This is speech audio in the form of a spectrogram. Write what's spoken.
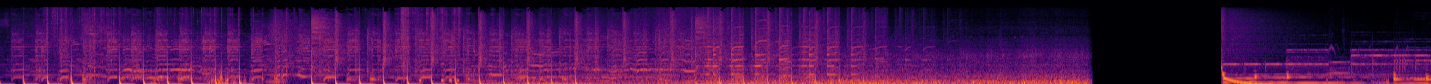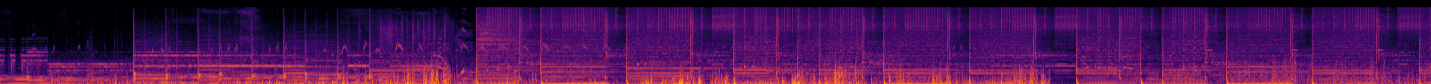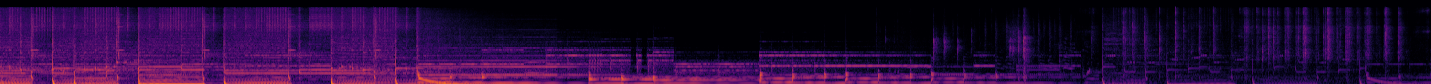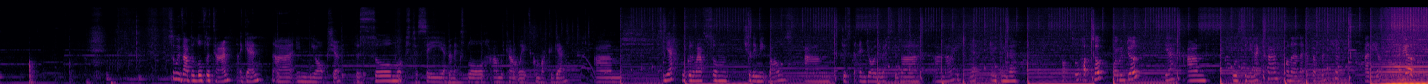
We've had a lovely time again uh, in Yorkshire. There's so much to see and explore, and we can't wait to come back again. Um, so yeah, we're going to have some chili meatballs and just enjoy the rest of our, our night. Yeah, jump in the Hot tub. hot tub when we've done. Yeah, and we'll see you next time on our next adventure. Adios. Adios.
